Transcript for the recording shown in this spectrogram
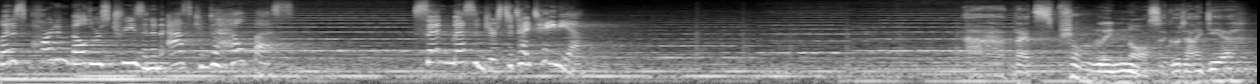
Let us pardon Beldor's treason and ask him to help us. Send messengers to Titania. Ah, that's probably not a good idea.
